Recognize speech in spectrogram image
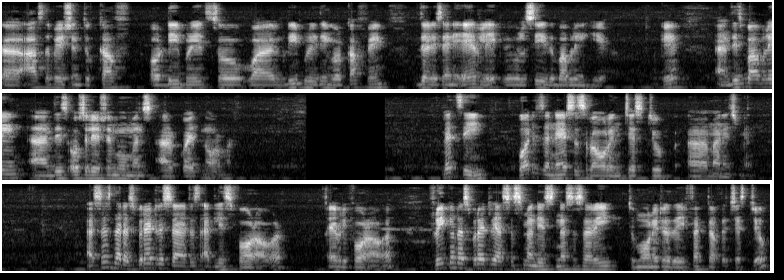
uh, ask the patient to cough or deep breathe so while deep breathing or coughing if there is any air leak we will see the bubbling here okay? And this bubbling and this oscillation movements are quite normal. Let's see what is the nurse's role in chest tube uh, management? Assess the respiratory status at least 4 hour every 4 hour. Frequent respiratory assessment is necessary to monitor the effect of the chest tube.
